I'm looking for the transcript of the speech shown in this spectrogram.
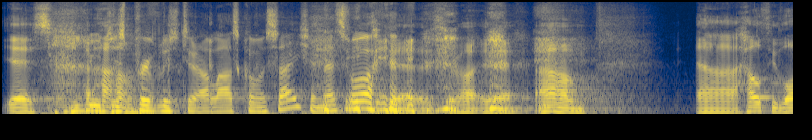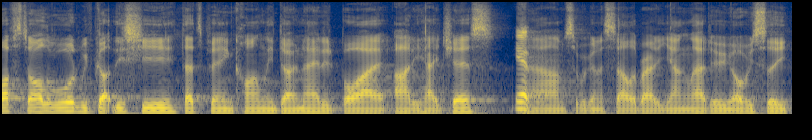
yes, You were just privileged to our last conversation. That's why. yeah, that's right. Yeah. Uh, Healthy Lifestyle Award we've got this year. That's been kindly donated by RDHS. Yep. Um, so we're going to celebrate a young lad who obviously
